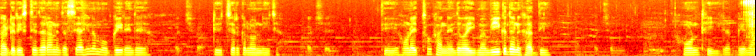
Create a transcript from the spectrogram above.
ਸਾਡੇ ਰਿਸ਼ਤੇਦਾਰਾਂ ਨੇ ਦੱਸਿਆ ਸੀ ਨਾ ਮੋਗੇ ਹੀ ਰਹਿੰਦੇ ਆ। ਅੱਛਾ। ਟੀਚਰ ਕਲੋਨੀ 'ਚ। ਅੱਛਾ ਜੀ। ਤੇ ਹੁਣ ਇੱਥੋਂ ਖਾਣੇ ਦਵਾਈ ਮੈਂ 20 ਦਿਨ ਖਾਧੀ। ਅੱਛਾ ਜੀ। ਹੁਣ ਠੀਕ ਆ, ਅੱਗੇ ਨਾਲ।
